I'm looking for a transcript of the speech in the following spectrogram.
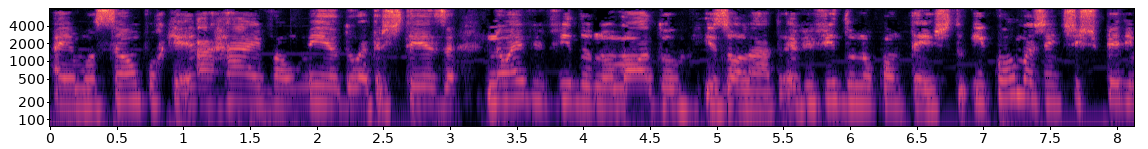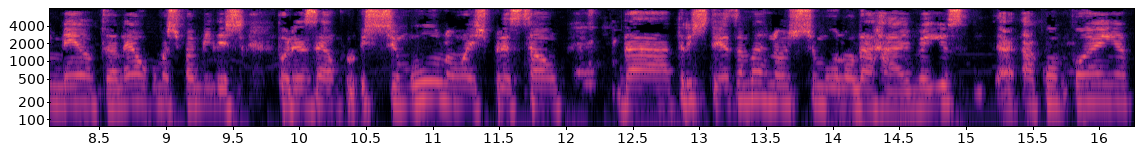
a emoção, porque a raiva, o medo, a tristeza não é vivido no modo isolado, é vivido no contexto. E como a gente experimenta, né, algumas famílias, por exemplo, estimulam a expressão da tristeza, mas não estimulam da raiva. E isso acompanha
